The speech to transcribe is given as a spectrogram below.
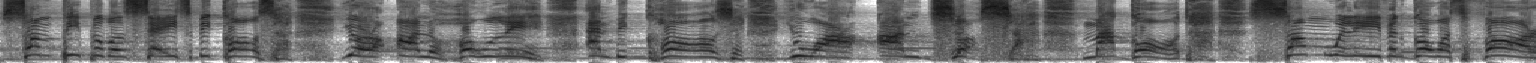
Some people will say it's because you're unholy and because you are unjust. My God, some will even go as far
